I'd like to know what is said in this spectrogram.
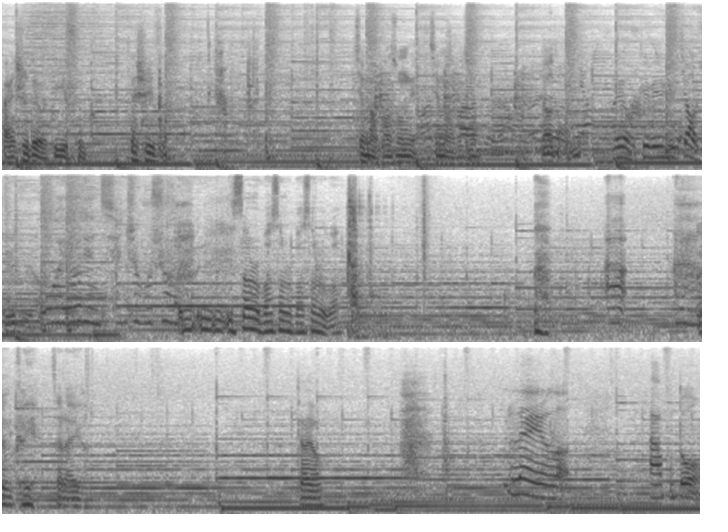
凡事都有第一次嘛。再试一次。好肩膀放松点，肩膀放松，不要抖。哎呦，这边是教学局啊。我有点牵制不住。你你搔首吧，搔首吧，搔首吧。啊，嗯，可以，再来一个。加油！累了，拉不动。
